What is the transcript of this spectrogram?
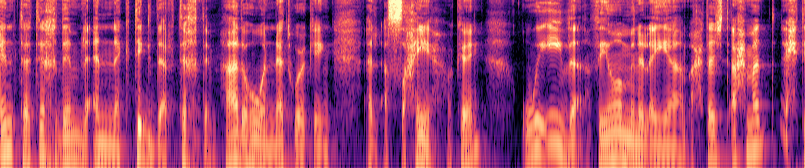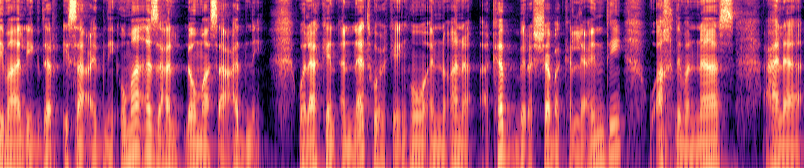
أنت تخدم لأنك تقدر تخدم. هذا هو ال networking الصحيح okay؟ وإذا في يوم من الأيام احتجت أحمد احتمال يقدر يساعدني وما أزعل لو ما ساعدني. ولكن ال networking هو إنه أنا أكبر الشبكة اللي عندي وأخدم الناس على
